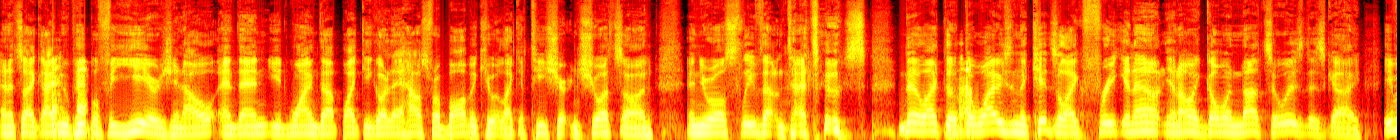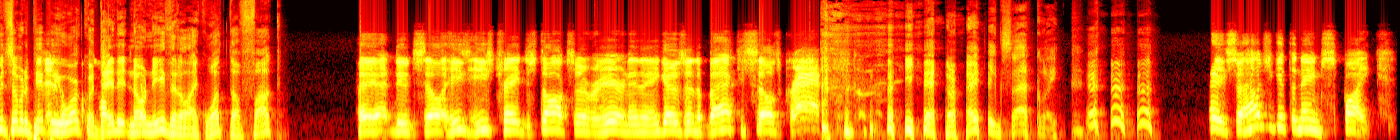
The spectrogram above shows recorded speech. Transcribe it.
And it's like I knew people for years, you know, and then you'd wind up like you go to their house for a barbecue with like a t-shirt and shorts on, and you're all sleeved out in tattoos. And they're like the, the wives and the kids are like freaking out, you know, like going nuts. Who is this guy? Even some of the people you work with, they didn't know neither. They're like, what the fuck? Hey, that dude sell he's he's trading stocks over here, and then he goes in the back, he sells crack. yeah, right. Exactly. hey, so how'd you get the name Spike?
